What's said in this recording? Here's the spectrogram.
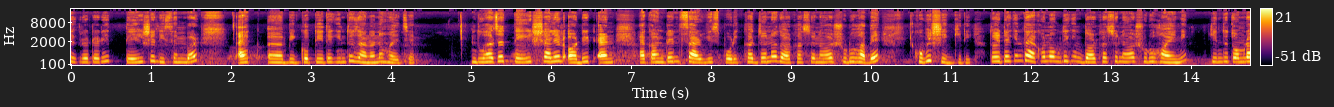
সেক্রেটারি তেইশে ডিসেম্বর এক বিজ্ঞপ্তিতে কিন্তু জানানো হয়েছে। দু হাজার তেইশ সালের অডিট অ্যান্ড অ্যাকাউন্টেন্ট সার্ভিস পরীক্ষার জন্য দরখাস্ত নেওয়া শুরু হবে খুবই শিগগিরই। তো এটা কিন্তু এখনও অবধি দরখাস্ত নেওয়া শুরু হয়নি। কিন্তু তোমরা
